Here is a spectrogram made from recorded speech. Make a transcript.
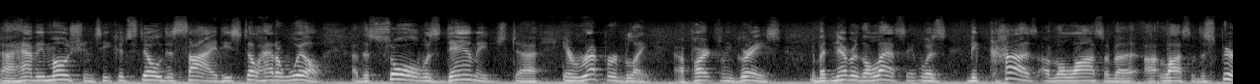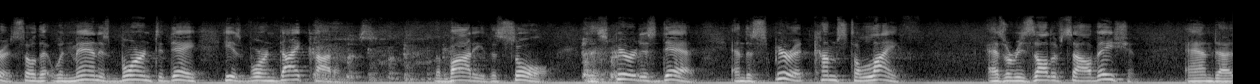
uh, have emotions. He could still decide. He still had a will. Uh, the soul was damaged uh, irreparably apart from grace but nevertheless it was because of the loss of a uh, loss of the spirit so that when man is born today he is born dichotomous. The body the soul. The spirit is dead. And the spirit comes to life as a result of salvation. And uh,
